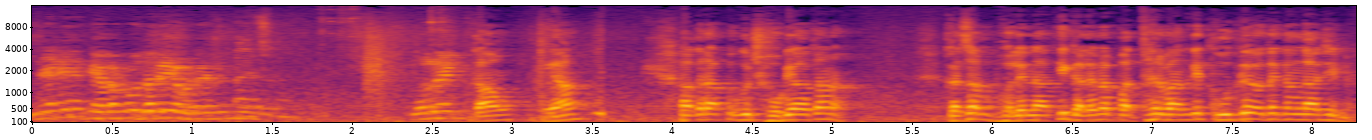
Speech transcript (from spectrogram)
नहीं नहीं कैमरा को उधर ही होने अच्छा। गाँव यहाँ? अगर आपको कुछ हो गया होता ना कसम भोलेनाथ के गले में पत्थर बाँध के कूद गए होते गंगा जी में।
